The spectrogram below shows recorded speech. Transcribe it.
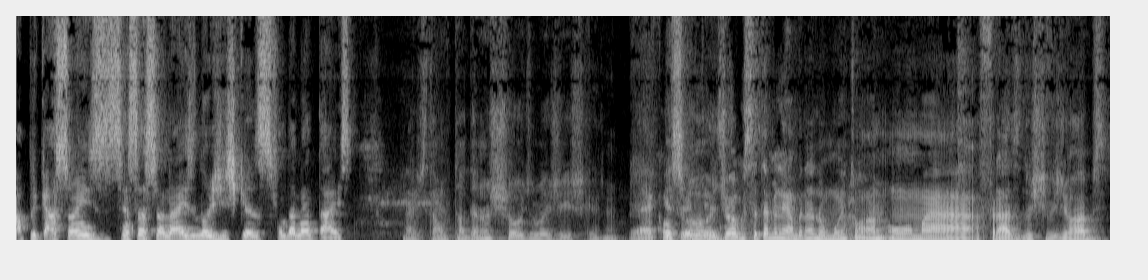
aplicações sensacionais e logísticas fundamentais. É, estão dando show de logística, né? É, com Isso, certeza. Diogo, você está me lembrando muito uma, uma frase do Steve Jobs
